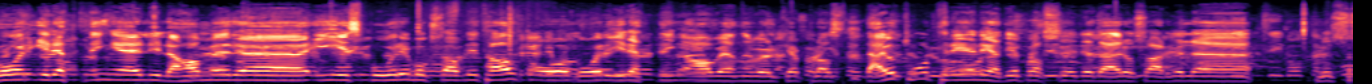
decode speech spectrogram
går i retning eh, Lillehammer eh, i sporet, bokstavelig talt, og går i retning av en World Cup-plass. Det er jo to-tre ledige plasser der, og så er det vel pluss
